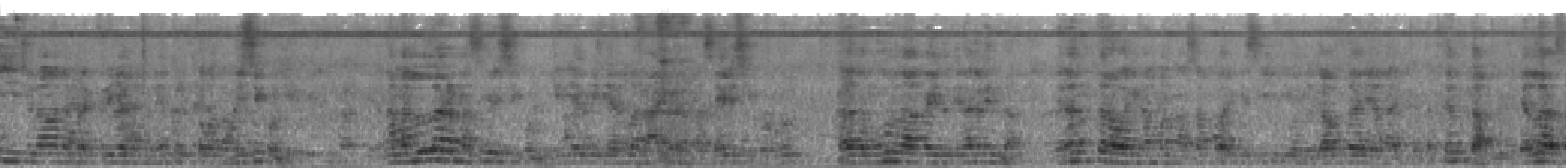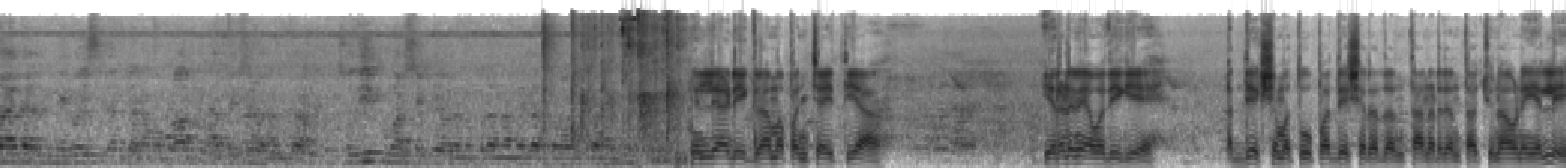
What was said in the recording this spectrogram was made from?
ಈ ಚುನಾವಣಾ ಪ್ರಕ್ರಿಯೆಯ ಒಂದು ನೇತೃತ್ವವನ್ನು ವಹಿಸಿಕೊಂಡು ನಮ್ಮೆಲ್ಲರನ್ನ ಸೇರಿಸಿಕೊಂಡು ಹಿರಿಯರಿಗೆ ಹಿರಿಯ ಎಲ್ಲ ನಾಯಕರನ್ನ ಸೇರಿಸಿಕೊಂಡು ಕಳೆದ ಮೂರು ನಾಲ್ಕೈದು ದಿನಗಳಿಂದ ನಿರಂತರವಾಗಿ ನಮ್ಮನ್ನ ಸಂಪರ್ಕಿಸಿ ಈ ಒಂದು ಜವಾಬ್ದಾರಿಯನ್ನು ಅತ್ಯಂತ ಎಲ್ಲರ ಸಹಕಾರದಿಂದ ನಿರ್ವಹಿಸಿದಂತ ನಮ್ಮ ಬ್ಲಾಕ್ನ ಅಧ್ಯಕ್ಷರಾದಂಥ ಸುದೀಪ್ ಕುಮಾರ್ ಶೆಟ್ಟಿ ಅವರನ್ನು ಕೂಡ ನಾನೆಲ್ಲ ನೆಲ್ಯಾಡಿ ಗ್ರಾಮ ಪಂಚಾಯಿತಿಯ ಎರಡನೇ ಅವಧಿಗೆ ಅಧ್ಯಕ್ಷ ಮತ್ತು ಉಪಾಧ್ಯಕ್ಷರಾದಂಥ ನಡೆದಂಥ ಚುನಾವಣೆಯಲ್ಲಿ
